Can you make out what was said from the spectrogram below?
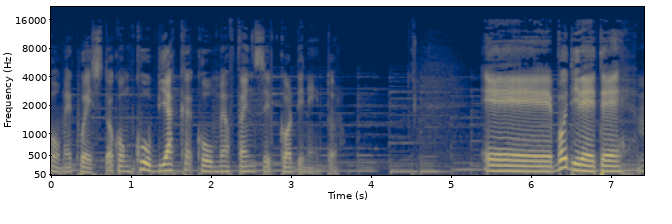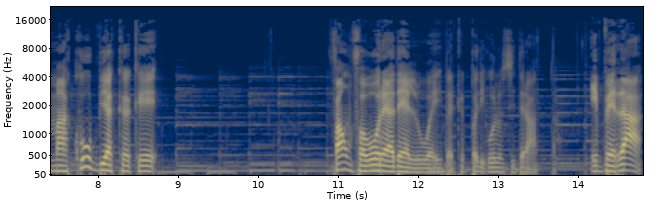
come questo, con Kubiak come offensive coordinator. E voi direte, ma Kubiak che fa un favore ad Elway, perché poi di quello si tratta, e verrà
